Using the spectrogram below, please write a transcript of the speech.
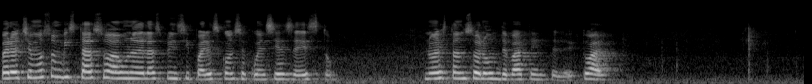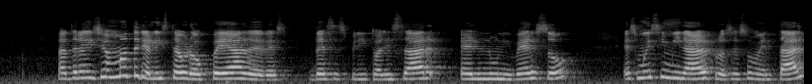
Pero echemos un vistazo a una de las principales consecuencias de esto. No es tan solo un debate intelectual, la tradición materialista europea de desespiritualizar el universo es muy similar al proceso mental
